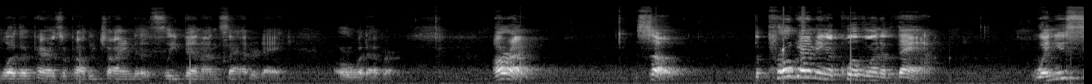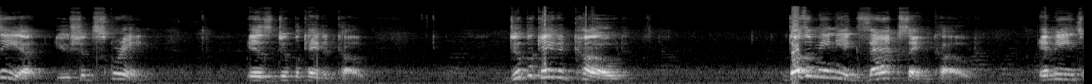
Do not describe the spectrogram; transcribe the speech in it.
while their parents are probably trying to sleep in on Saturday or whatever? All right. So, the programming equivalent of that, when you see it, you should scream, is duplicated code. Duplicated code doesn't mean the exact same code. It means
